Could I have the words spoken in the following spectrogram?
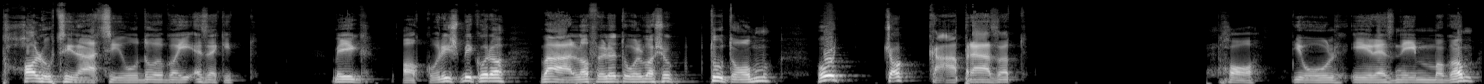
Halucináció dolgai ezek itt. Még akkor is, mikor a válla fölött olvasok, tudom, hogy csak káprázat. Ha jól érezném magam,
